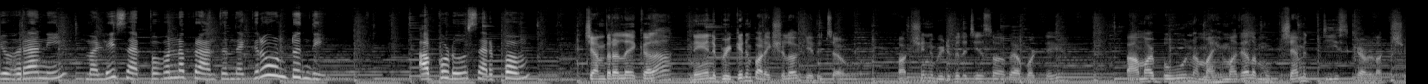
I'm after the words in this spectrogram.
యువరాణి మళ్ళీ సర్పం ఉన్న ప్రాంతం దగ్గర ఉంటుంది. అప్పుడు సర్పం చంద్రలేఖ నేను బ్రిగన్ పరీక్షలో గెలిచావు పక్షిని విడుదల చేసావు కాబట్టి పామర్ పువ్వు నా మహిమగల ముత్యాన్ని తీసుకెళ్ళచ్చు.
